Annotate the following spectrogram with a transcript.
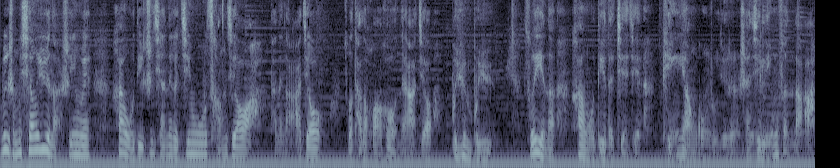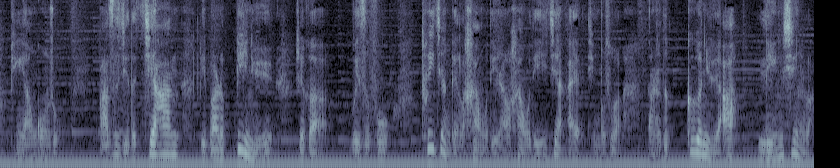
为什么相遇呢？是因为汉武帝之前那个金屋藏娇啊，他那个阿娇做他的皇后，那阿娇不孕不育，所以呢，汉武帝的姐姐平阳公主就是山西临汾的啊，平阳公主。把自己的家里边的婢女这个卫子夫推荐给了汉武帝，然后汉武帝一见，哎，挺不错。当时的歌女啊临幸了，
